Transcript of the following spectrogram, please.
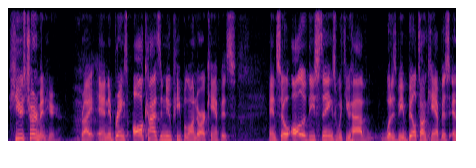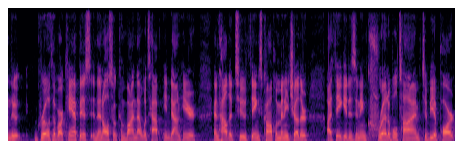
Huge tournament here, right? And it brings all kinds of new people onto our campus. And so all of these things with you have what is being built on campus and the growth of our campus, and then also combine that what's happening down here and how the two things complement each other. I think it is an incredible time to be a part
